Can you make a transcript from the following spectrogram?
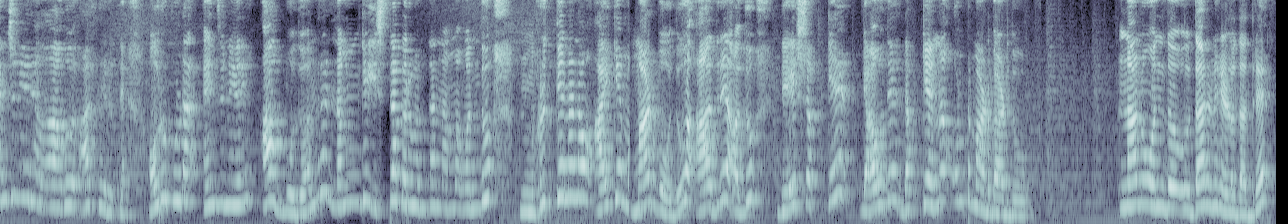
ಎಂಜಿನಿಯರಿಂಗ್ ಆಗೋ ಆಸೆ ಇರುತ್ತೆ. ಅವರು ಕೂಡ ಎಂಜಿನಿಯರಿಂಗ್ ಆಗ್ಬೋದು. ಅಂದರೆ ನಮಗೆ ಇಷ್ಟ ಬರುವಂಥ ನಮ್ಮ ಒಂದು ವೃತ್ತಿಯನ್ನು ನಾವು ಆಯ್ಕೆ ಮಾಡ್ಬೋದು. ಆದರೆ ಅದು ದೇಶಕ್ಕೆ ಯಾವುದೇ ಧಕ್ಕೆಯನ್ನು ಉಂಟು ಮಾಡಬಾರ್ದು. ನಾನು ಒಂದು ಉದಾಹರಣೆ ಹೇಳೋದಾದ್ರೆ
